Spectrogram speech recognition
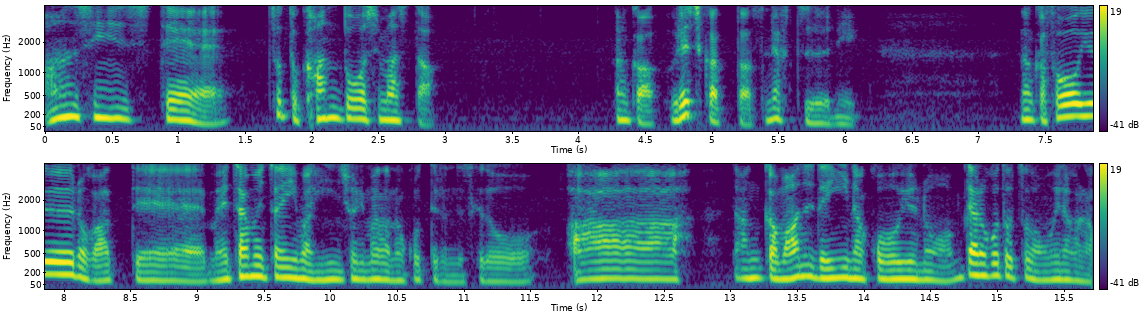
安心して、ちょっと感動しました。なんか嬉しかったですね、普通に。なんかそういうのがあって、めちゃめちゃ今印象にまだ残ってるんですけど、あー、なんかマジでいいな、こういうの、みたいなことをちょっと思いながら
